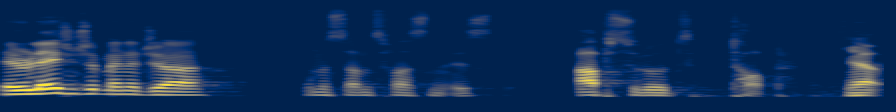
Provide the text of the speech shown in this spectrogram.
der Relationship Manager, um es zusammenzufassen, ist absolut top. Ja,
